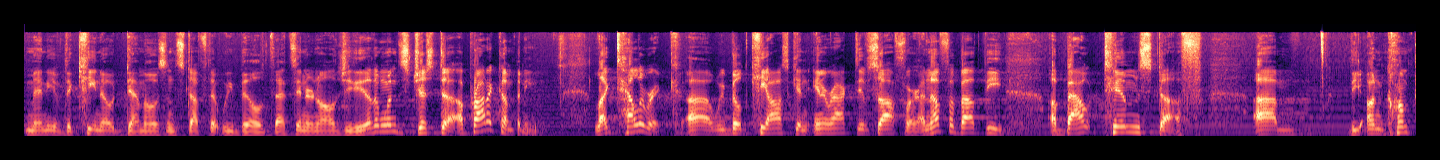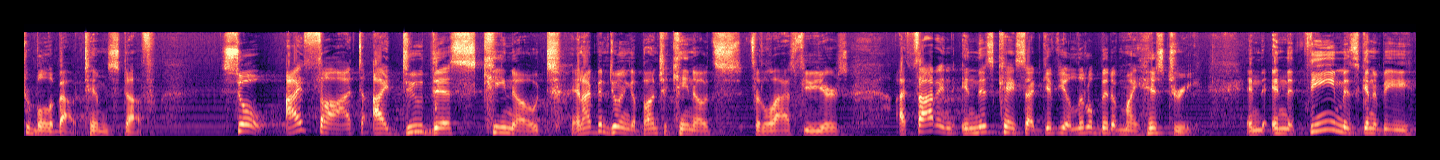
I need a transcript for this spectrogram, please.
many of the keynote demos and stuff that we build. That's InterKnowlogy. The other one's just a, a product company. Like Telerik, uh, we build kiosk and interactive software. Enough about the about Tim stuff, um, the uncomfortable about Tim stuff. So I thought I'd do this keynote, and I've been doing a bunch of keynotes for the last few years. I thought in, in this case I'd give you a little bit of my history. And, and the theme is going to be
